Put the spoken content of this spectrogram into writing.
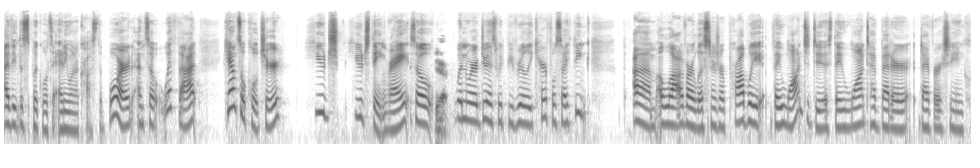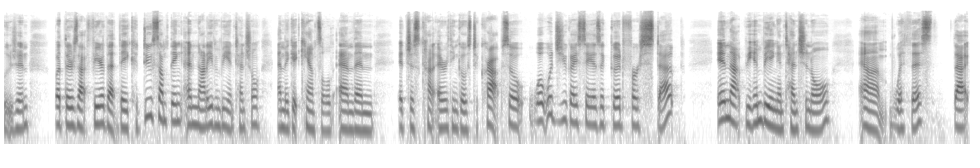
I think this is applicable to anyone across the board. And so with that, cancel culture, huge, huge thing, right? So yeah. when we're doing this, we'd be really careful. So I think um, a lot of our listeners are probably, they want to do this, they want to have better diversity inclusion, but there's that fear that they could do something and not even be intentional and they get canceled and then it just kind of everything goes to crap. So what would you guys say is a good first step in that be, in being intentional um, with this that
